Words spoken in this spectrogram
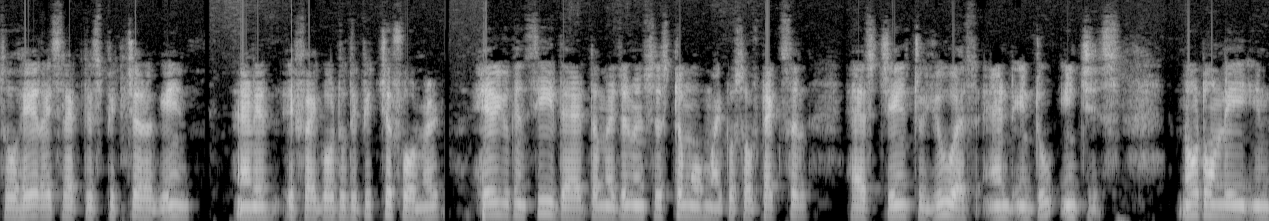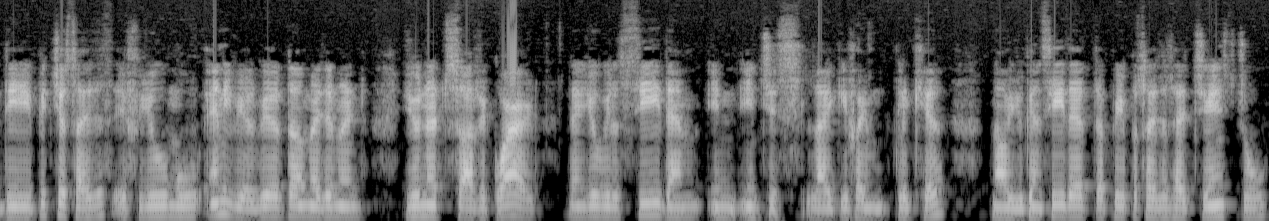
So here I select this picture again and if I go to the picture format here you can see that the measurement system of Microsoft Excel has changed to US and into inches. Not only in the picture sizes if you move anywhere where the measurement units are required then you will see them in inches. Like if I click here now you can see that the paper sizes have changed to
